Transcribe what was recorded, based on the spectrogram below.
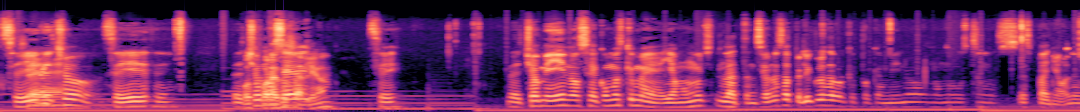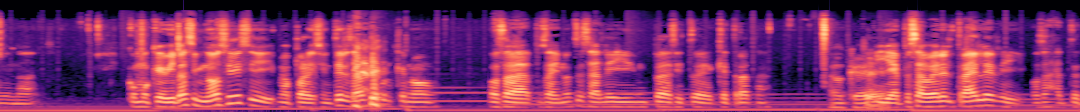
Sí, Sí. de hecho, sí, sí. De Pues hecho, por no eso sé. salió. Sí. De hecho, a mí no sé cómo es que me llamó mucho la atención esa película, porque, porque a mí no, no me gustan los españoles ni nada. Como que vi la hipnosis y me pareció interesante porque no. O sea, pues ahí no te sale ahí un pedacito de qué trata. Ok. Sí. Y ya empecé a ver el tráiler y, o sea, te,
